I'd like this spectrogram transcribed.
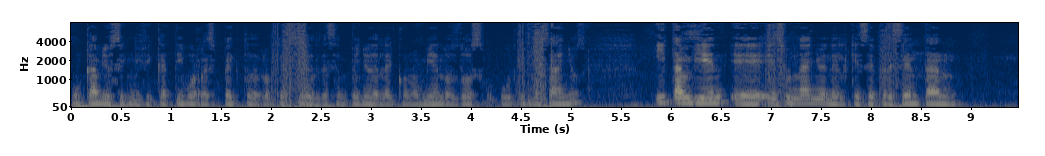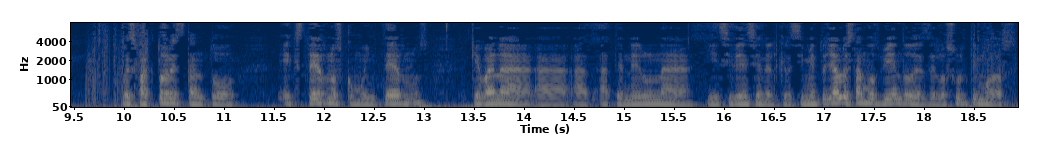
un cambio significativo respecto de lo que ha sido el desempeño de la economía en los dos últimos años y también es un año en el que se presentan pues factores tanto externos como internos que van a, tener una incidencia en el crecimiento. Ya lo estamos viendo desde los últimos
